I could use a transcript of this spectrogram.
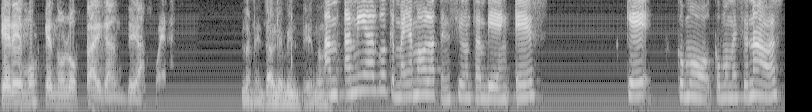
queremos que nos los traigan de afuera. Lamentablemente, ¿no? A, a mí algo que me ha llamado la atención también es que, como, como mencionabas,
